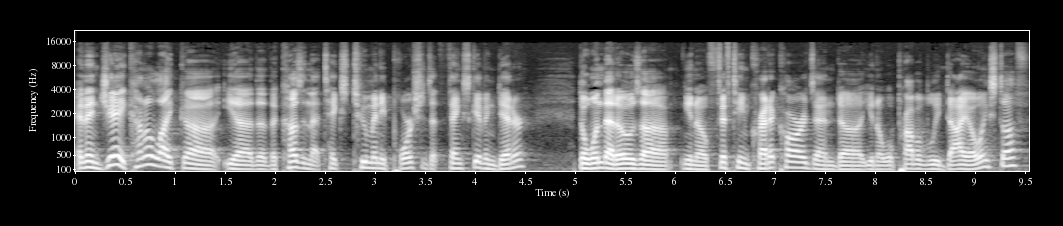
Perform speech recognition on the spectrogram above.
And then Jay, kind of like uh, yeah, the the cousin that takes too many portions at Thanksgiving dinner, the one that owes uh you know 15 credit cards and uh, you know will probably die owing stuff.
